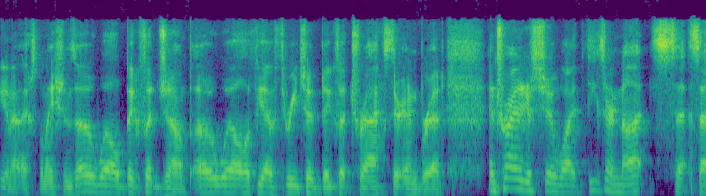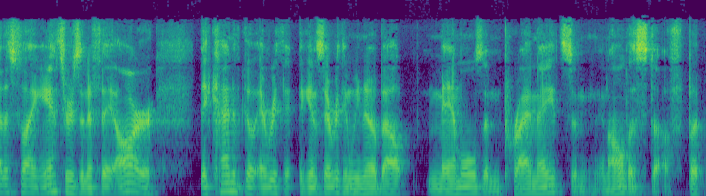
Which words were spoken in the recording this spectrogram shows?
you know, explanations. Oh well, Bigfoot jump. Oh well, if you have three-toed Bigfoot tracks, they're inbred, and trying to just show why these are not satisfying answers, and if they are, they kind of go everything against everything we know about mammals and primates and, and all this stuff. But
